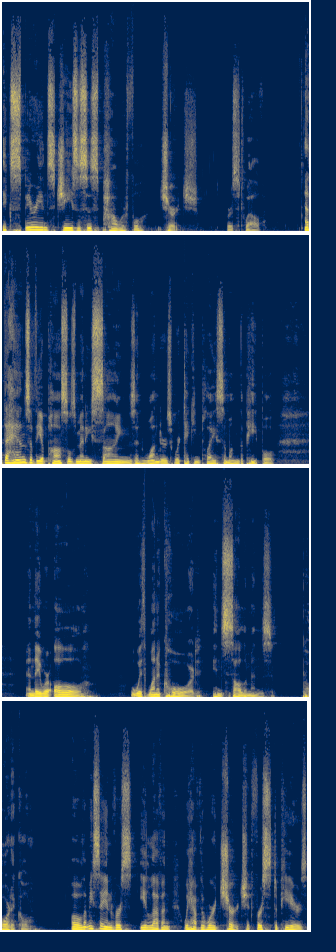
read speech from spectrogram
Experience Jesus' powerful church. Verse 12. At the hands of the apostles, many signs and wonders were taking place among the people, and they were all with one accord in Solomon's portico. Oh, let me say in verse 11, we have the word church. It first appears.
